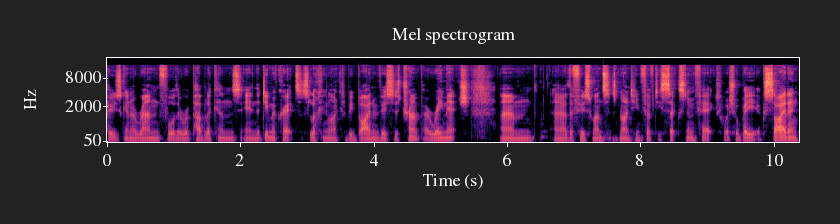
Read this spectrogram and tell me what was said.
who's going to run for the Republicans and the Democrats. It's looking like it'll be Biden versus Trump, a rematch. Um, uh, the first one since 1956, in fact, which will be exciting.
